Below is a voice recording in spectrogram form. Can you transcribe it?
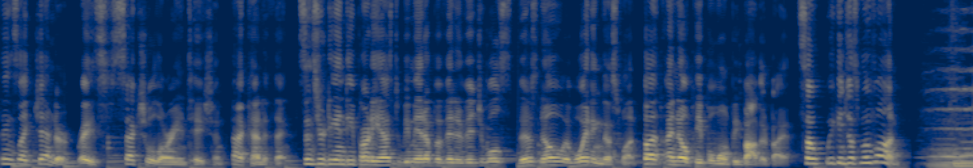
Things like gender, race, sexual orientation, that kind of thing. Since your D&D party has to be made up of individuals, there's no avoiding this one. But I know people won't be bothered by it, so we can just move on.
